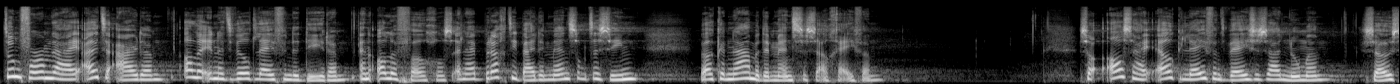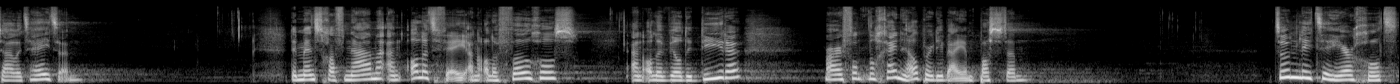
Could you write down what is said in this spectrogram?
Toen vormde hij uit de aarde alle in het wild levende dieren en alle vogels en hij bracht die bij de mens om te zien welke namen de mensen zou geven. Zoals hij elk levend wezen zou noemen, zo zou het heten. De mens gaf namen aan al het vee, aan alle vogels, aan alle wilde dieren, maar hij vond nog geen helper die bij hem paste. Toen liet de Heer God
